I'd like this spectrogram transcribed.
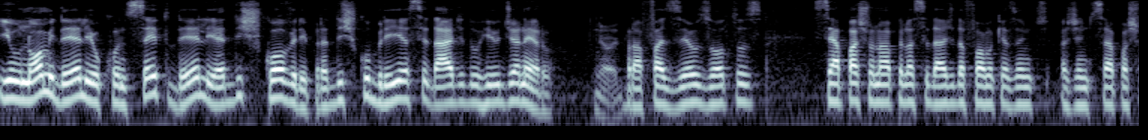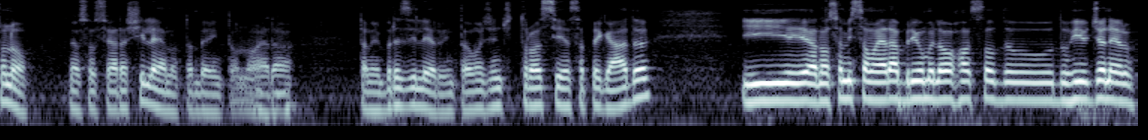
e o nome dele, o conceito dele é Discovery, para descobrir a cidade do Rio de Janeiro. Para fazer os outros se apaixonar pela cidade da forma que a gente, a gente se apaixonou. Meu sócio era chileno também, então não era também brasileiro. Então a gente trouxe essa pegada e a nossa missão era abrir o melhor hostel do, do Rio de Janeiro.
